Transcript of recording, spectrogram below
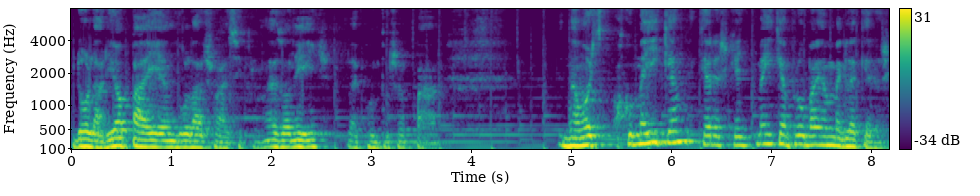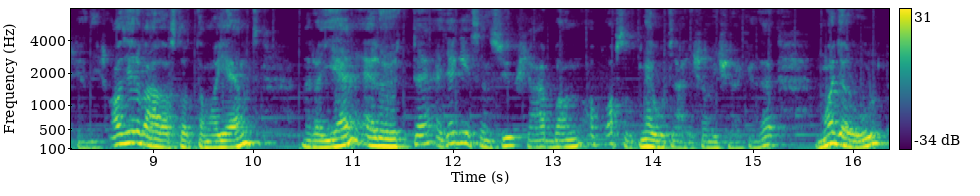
dollár japán yen, dollár svájci kron. Ez a négy legfontosabb pár. Na most akkor melyiken, kereskedj, melyiken próbáljam meg lekereskedni? És azért választottam a jent, mert a jen előtte egy egészen szűk sávban abszolút neutrálisan viselkedett. Magyarul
